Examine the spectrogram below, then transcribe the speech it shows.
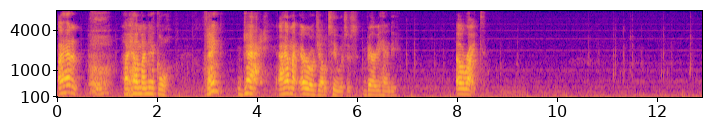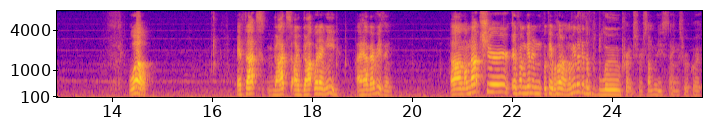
I had a... I have my nickel. Thank God. I have my aerogel too, which is very handy. Alright. Well, if that's that's I've got what I need. I have everything. Um, I'm not sure if I'm gonna. Okay, but hold on. Let me look at the blueprints for some of these things real quick,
